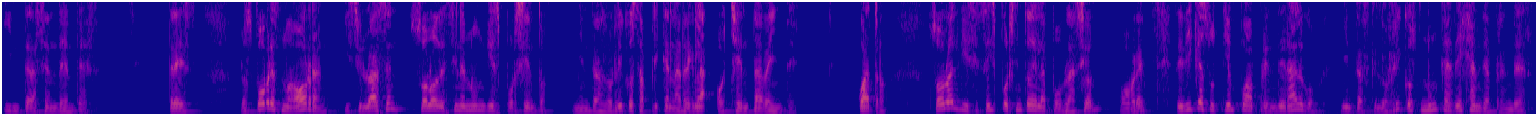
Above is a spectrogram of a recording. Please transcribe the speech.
intrascendentes. 3. Los pobres no ahorran y si lo hacen solo destinan un 10%, mientras los ricos aplican la regla 80-20. 4. Solo el 16% de la población pobre dedica su tiempo a aprender algo, mientras que los ricos nunca dejan de aprender.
